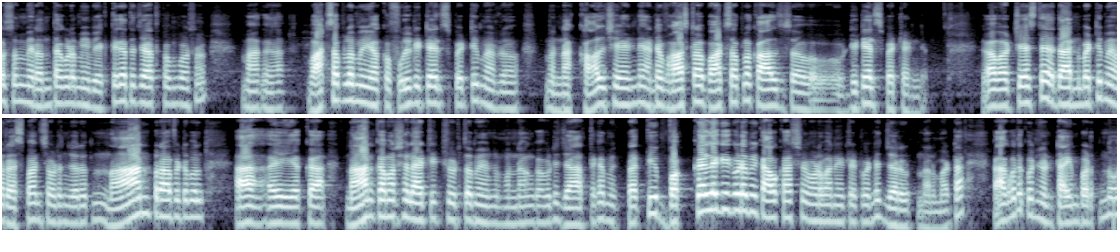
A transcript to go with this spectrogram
కోసం మీరంతా కూడా మీ వ్యక్తిగత జాతకం కోసం మాకు వాట్సాప్లో మీ యొక్క ఫుల్ డీటెయిల్స్ పెట్టి మీరు నాకు కాల్ చేయండి. అంటే వాట్సాప్ వాట్సాప్లో కాల్స్ డీటెయిల్స్ పెట్టండి. కాబట్టి చేస్తే దాన్ని బట్టి మేము రెస్పాన్స్ ఇవ్వడం జరుగుతుంది. నాన్ ప్రాఫిటబుల్ యొక్క నాన్ కమర్షియల్ యాటిట్యూడ్తో మేము ఉన్నాం కాబట్టి జాగ్రత్తగా మీకు ప్రతి ఒక్కళ్ళకి కూడా మీకు అవకాశం ఇవ్వడం అనేటటువంటిది జరుగుతుంది అనమాట కాకపోతే కొంచెం టైం పడుతుంది.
